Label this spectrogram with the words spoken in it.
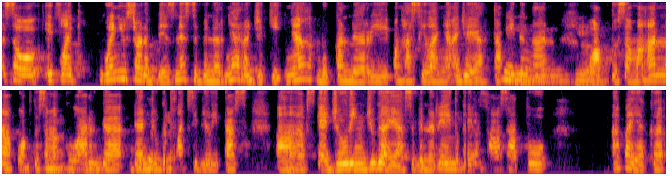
so it's like when you start a business sebenarnya rezekinya bukan dari penghasilannya aja ya, tapi yeah, dengan yeah. waktu sama yeah. anak, waktu sama keluarga dan yeah. juga fleksibilitas uh, scheduling juga ya. Sebenarnya itu kayak salah satu apa ya ke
